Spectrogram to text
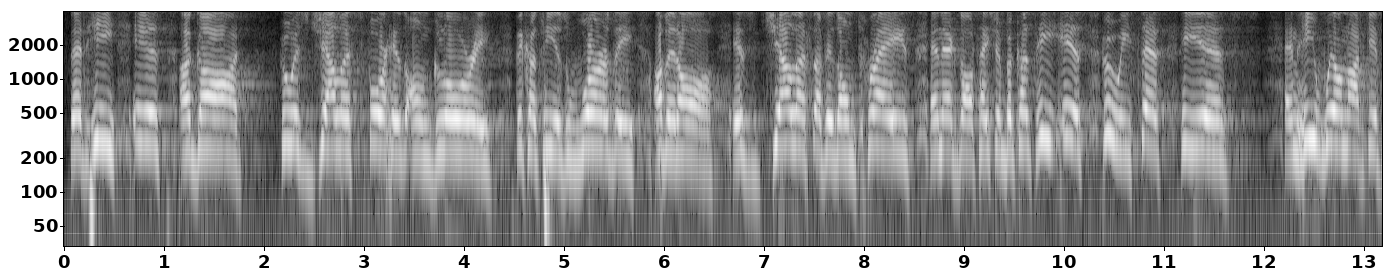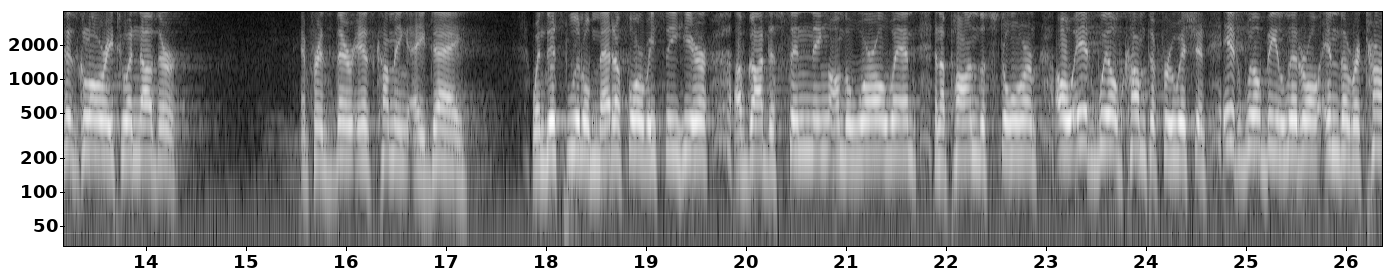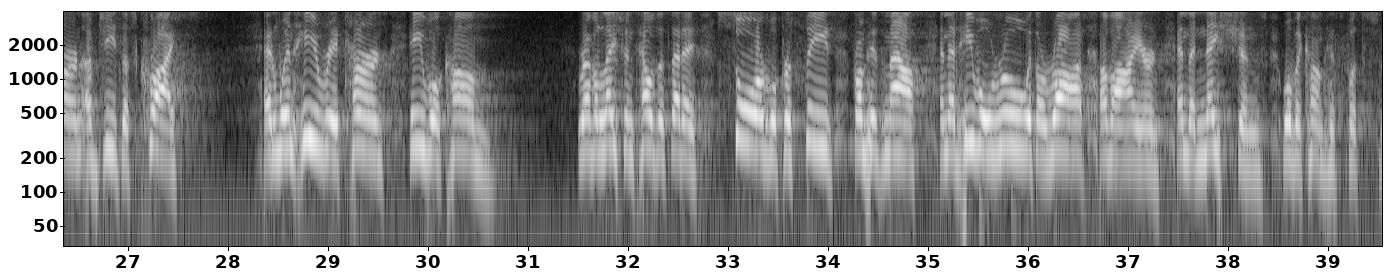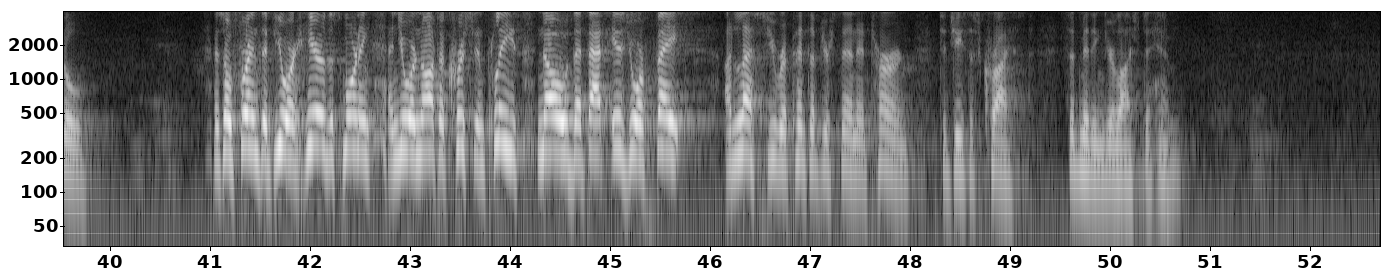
That he is a God who is jealous for his own glory because he is worthy of it all, is jealous of his own praise and exaltation because he is who he says he is, and he will not give his glory to another. And friends, there is coming a day when this little metaphor we see here of God descending on the whirlwind and upon the storm, oh, it will come to fruition. It will be literal in the return of Jesus Christ. And when he returns, he will come Revelation tells us that a sword will proceed from his mouth and that he will rule with a rod of iron and the nations will become his footstool. And so, friends, if you are here this morning and you are not a Christian, please know that that is your fate unless you repent of your sin and turn to Jesus Christ, submitting your life to him.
